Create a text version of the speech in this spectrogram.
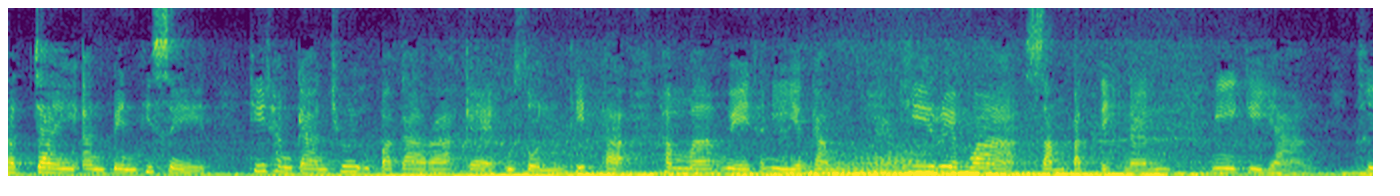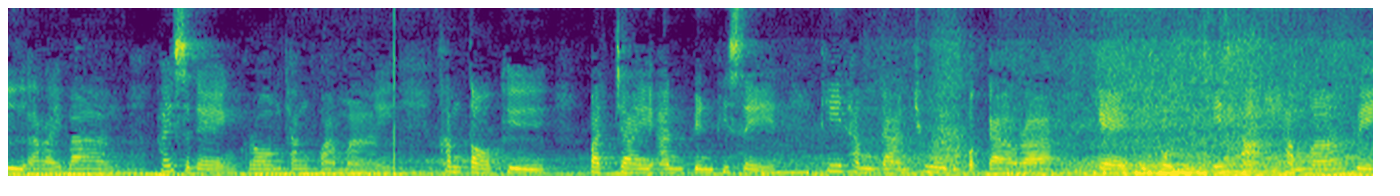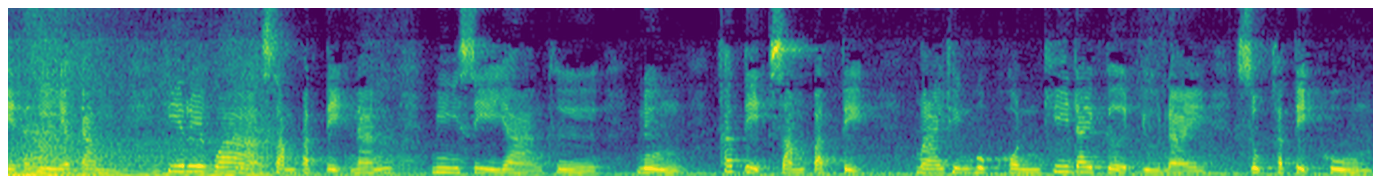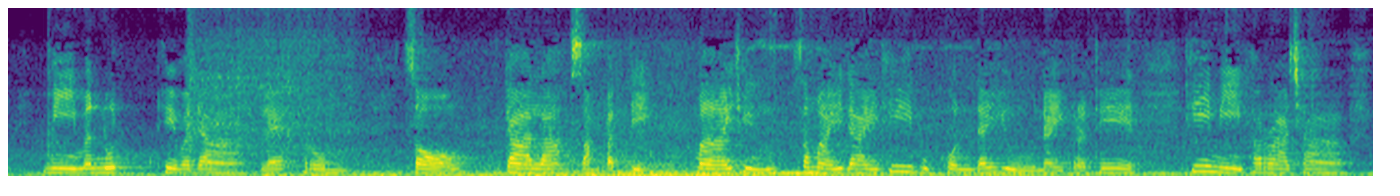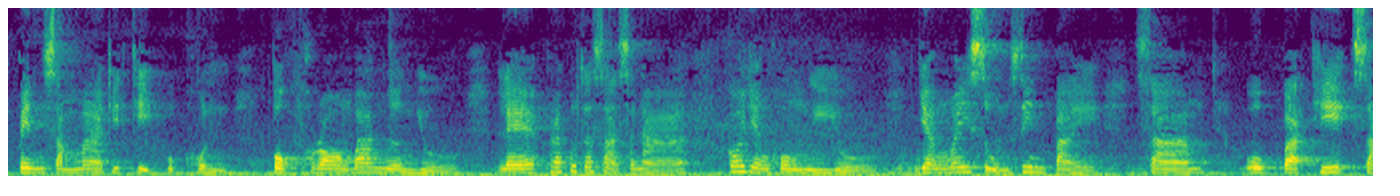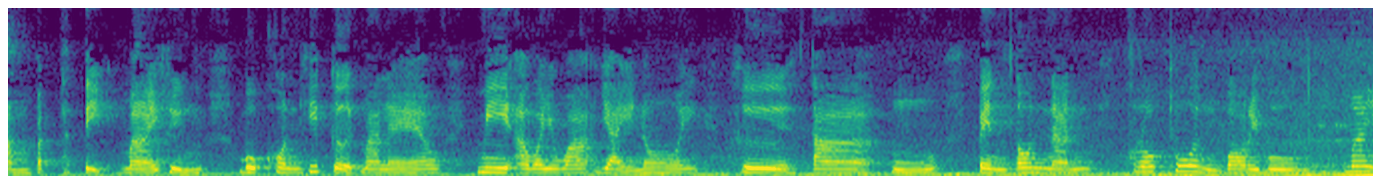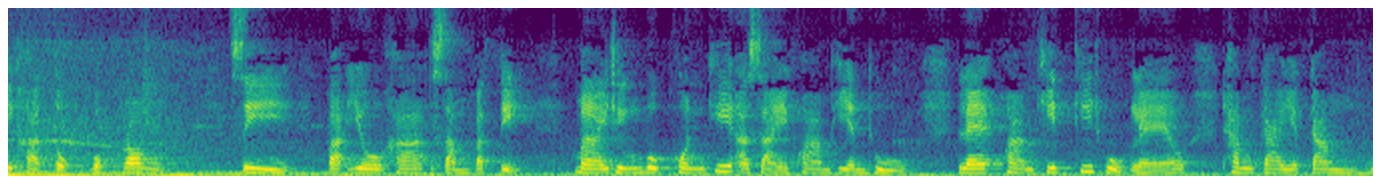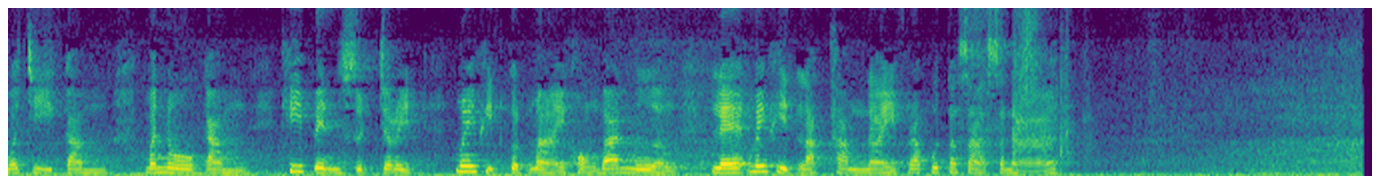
ปัจจัยอันเป็นพิเศษที่ทำการช่วยอุปการะแก่กุศลทิฏฐธรรมเวทนียกรรม ที่เรียกว่าสัมปัตตินั้น มีกี่อย่าง คืออะไรบ้าง ให้แสดงพร้อมทั้งความหมายคำตอบคือ ปัจจัยอันเป็นพิเศษที่ทำการช่วยอุปการะ แก่กุศลทิฏฐธรรมเวทนียกรรม ที่เรียกว่าสัมปตินั้นมีสี่อย่างคือ 1. คติสัมปติ หมายถึงบุคคลที่ได้เกิดอยู่ในสุขติภูมิ มีมนุษย์ เทวดาและพรหม 2. กาละสัมปติ หมายถึงสมัยใดที่บุคคลได้อยู่ในประเทศ ที่มีพระราชาเป็นสัมมาทิฏฐิบุคคล ปกครองบ้านเมืองอยู่ และพระพุทธศาสนาก็ยังคงมีอยู่ ยังไม่สูญสิ้นไป 3. อุปธิสัมปทติหมายถึงบุคคลที่เกิดมาแล้ว มีอวัยวะใหญ่น้อย คือตา หู เป็นต้นนั้น ครบถ้วนบริบูรณ์ ไม่ขาดตกบกพร่อง 4. ปโยคะสัมปติ หมายถึงบุคคลที่อาศัยความเพียรถูก และความคิดที่ถูกแล้วทำกายกรรม วจีกรรม มโนกรรม ที่เป็นสุจริต ไม่ผิดกฎหมายของบ้านเมือง และไม่ผิดหลักธรรมในพระพุทธศาสนา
